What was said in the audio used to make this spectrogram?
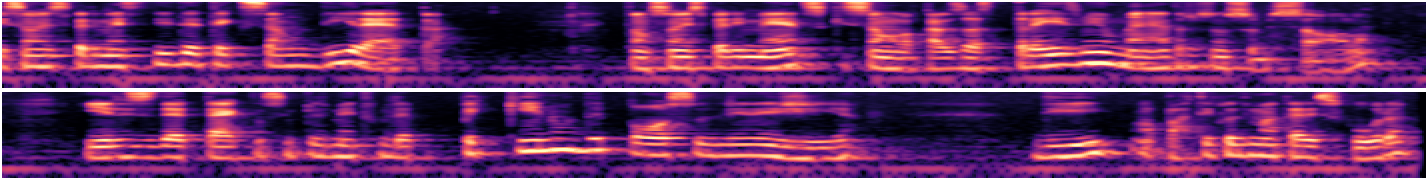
E são experimentos de detecção direta. Então, são experimentos que são localizados a 3 mil metros no subsolo e eles detectam simplesmente um de, pequeno depósito de energia de uma partícula de matéria escura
